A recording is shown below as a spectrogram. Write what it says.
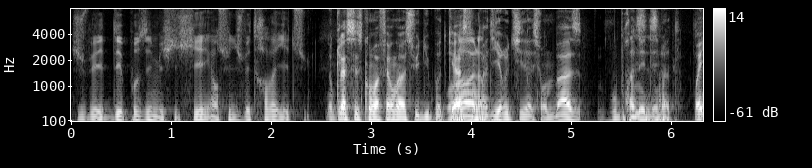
je vais déposer mes fichiers et ensuite je vais travailler dessus. Donc là, c'est ce qu'on va faire dans la suite du podcast. On va dire utilisation de base, vous prenez des notes. Oui.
